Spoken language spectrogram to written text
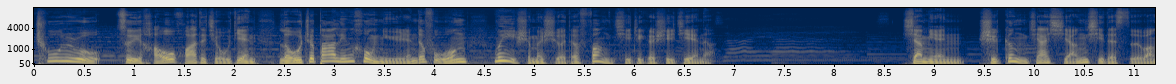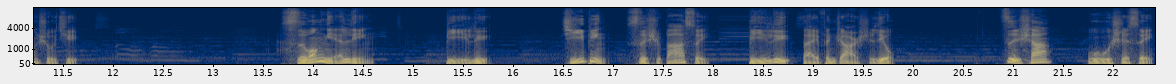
出入最豪华的酒店，搂着八零后女人的富翁，为什么舍得放弃这个世界呢？下面是更加详细的死亡数据。死亡年龄比率：疾病四十八岁，比率百分之二十六；自杀五十岁，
